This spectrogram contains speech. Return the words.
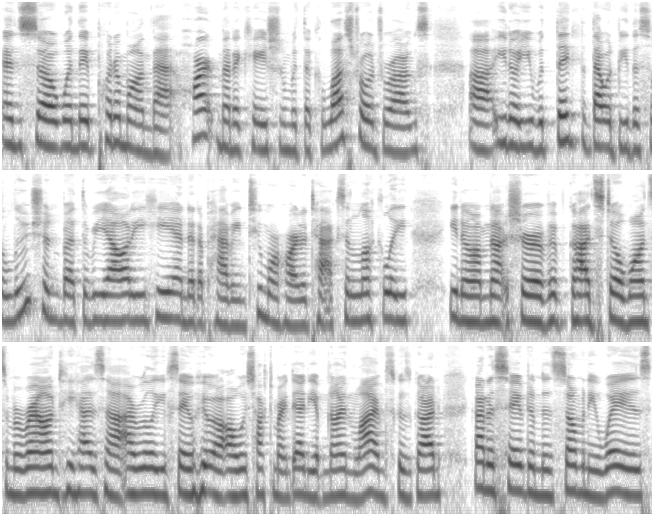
And so when they put him on that heart medication with the cholesterol drugs, uh, you know, you would think that that would be the solution, but the reality, he ended up having two more heart attacks. And luckily, you know, I'm not sure if, if God still wants him around. He has, uh, I really say, he always talk to my dad, you have nine lives because God, God has saved him in so many ways.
